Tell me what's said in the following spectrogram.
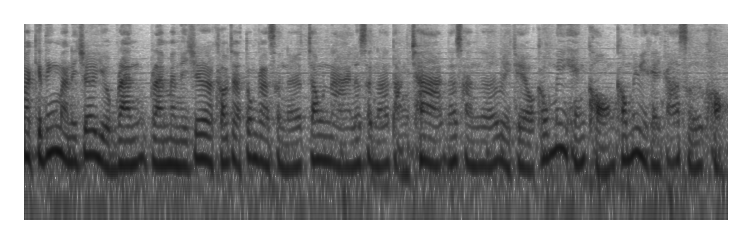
marketing manager อยู่แบรนด์ brand manager เขาจะต้องการเสนอเจ้านายหรือเสนอต่างชาติหรือเสนอ retail เขาไม่เห็นของเขาไม่มีใครกล้าซื้อของเ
